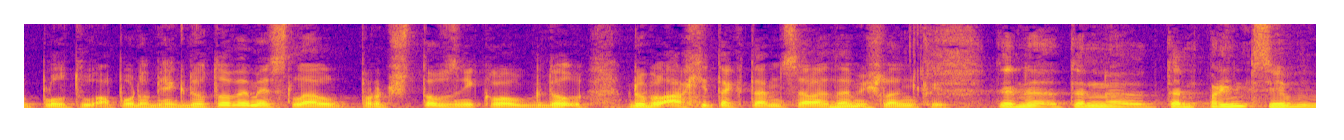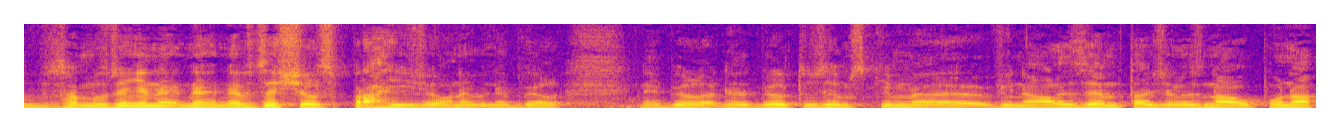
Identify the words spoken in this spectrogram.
plotů a podobně. Kdo to vymyslel? Proč to vzniklo? Kdo, kdo byl architektem celé té hmm. myšlenky? Ten, ten, ten princip samozřejmě ne, ne, nevzešel z Prahy, že jo? Ne, nebyl, nebyl, nebyl tuzemským eh, vynálezem. Ta železná opona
